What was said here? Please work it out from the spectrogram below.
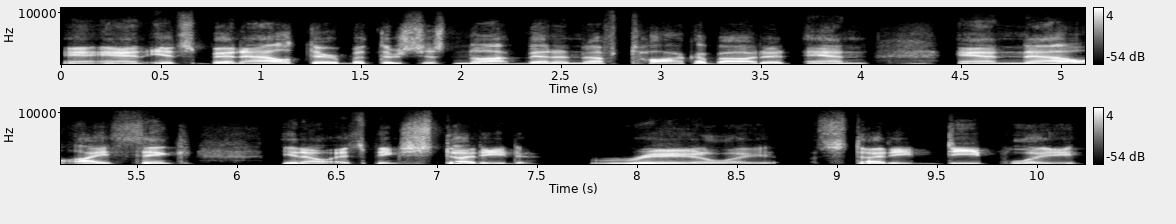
and it's been out there but there's just not been enough talk about it and and now i think you know it's being studied really studied deeply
